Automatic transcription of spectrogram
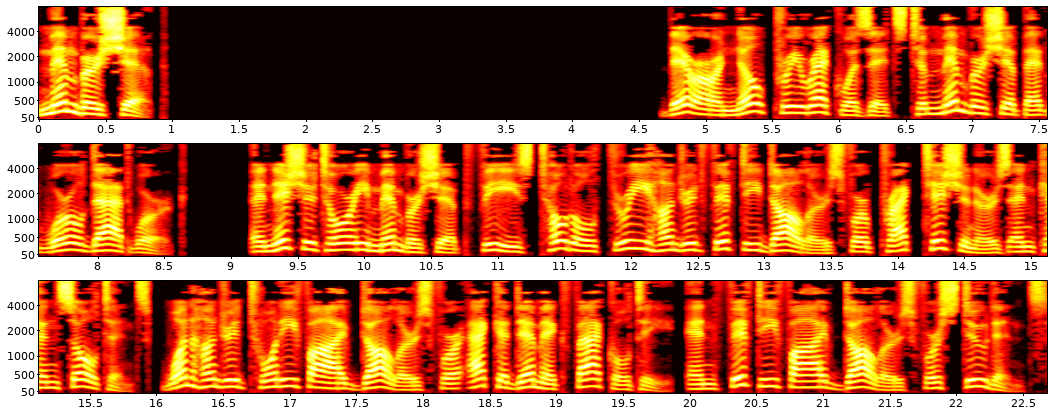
Membership There are no prerequisites to membership at WorldAtWork. Initiatory membership fees total $350 for practitioners and consultants, $125 for academic faculty, and $55 for students.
